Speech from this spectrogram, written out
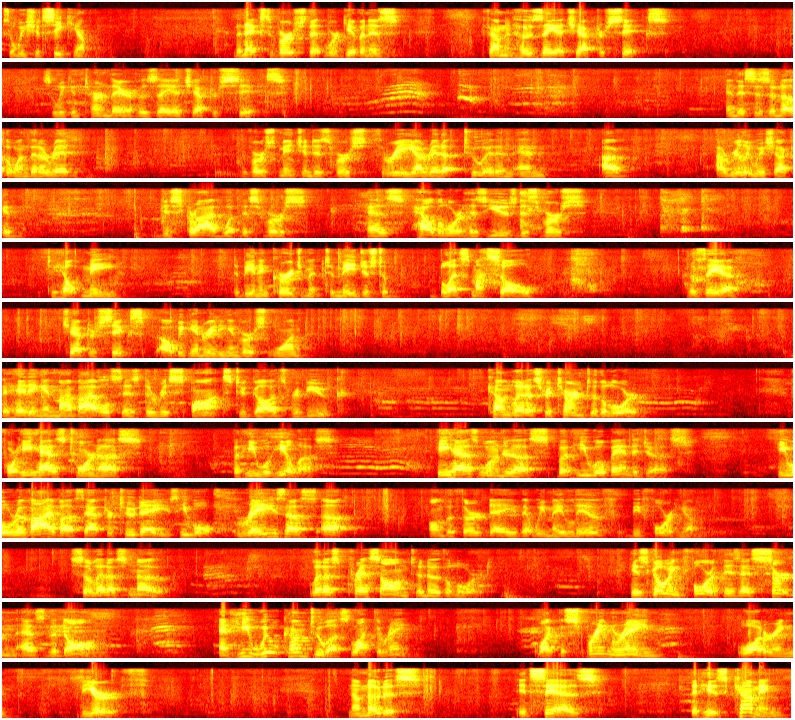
So we should seek Him. The next verse that we're given is found in Hosea chapter 6. So we can turn there. Hosea chapter 6. And this is another one that I read. The verse mentioned is verse 3. I read up to it and, and I, I really wish I could describe what this verse has, how the Lord has used this verse to help me, to be an encouragement to me, just to bless my soul. Hosea chapter 6, I'll begin reading in verse 1. The heading in my Bible says the response to God's rebuke. Come, let us return to the Lord. For he has torn us, but he will heal us. He has wounded us, but he will bandage us. He will revive us after two days. He will raise us up on the third day that we may live before him. So let us know. Let us press on to know the Lord. His going forth is as certain as the dawn, and he will come to us like the rain, like the spring rain watering the earth. Now, notice it says that his coming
